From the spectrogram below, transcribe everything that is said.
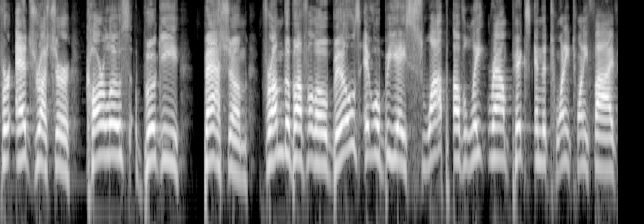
for edge rusher Carlos Boogie Basham from the Buffalo Bills. It will be a swap of late round picks in the 2025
